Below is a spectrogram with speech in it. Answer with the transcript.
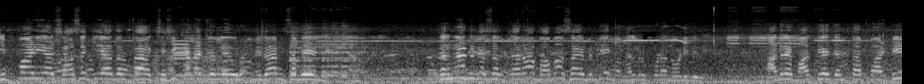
ನಿಪ್ಪಾಣಿಯ ಶಾಸಕಿಯಾದಂಥ ಶಶಿಕಲಾ ಜೊಲ್ಲೆ ಅವರು ವಿಧಾನಸಭೆಯಲ್ಲಿ ಕರ್ನಾಟಕ ಸರ್ಕಾರ ಬಾಬಾ ಸಾಹೇಬರಿಗೆ ನಾವೆಲ್ಲರೂ ಕೂಡ ನೋಡಿದ್ದೀವಿ. ಆದರೆ ಭಾರತೀಯ ಜನತಾ ಪಾರ್ಟಿ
